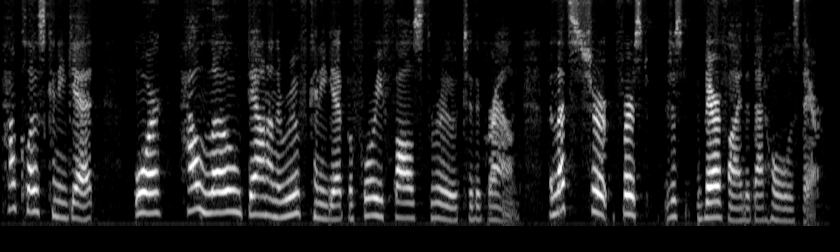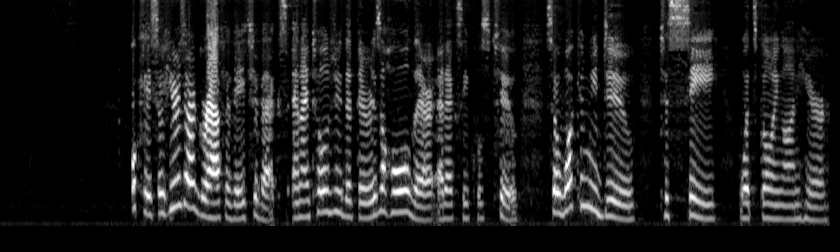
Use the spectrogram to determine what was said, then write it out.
how close can he get or how low down on the roof can he get before he falls through to the ground. But let's sure, first just verify that that hole is there. Okay, so here's our graph of h of x, and I told you that there is a hole there at x equals 2. So what can we do to see what's going on here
